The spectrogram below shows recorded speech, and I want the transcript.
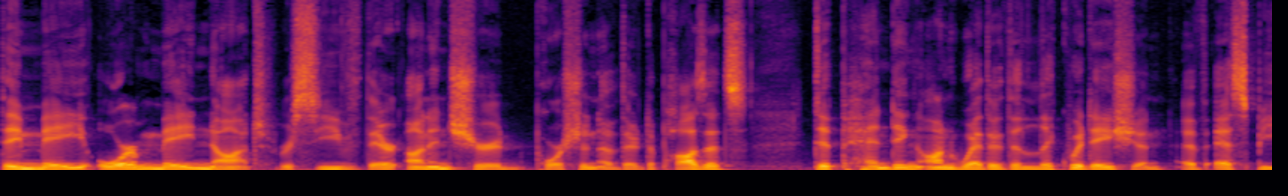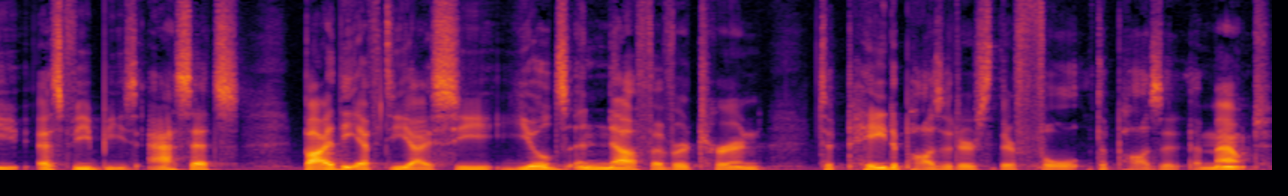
they may or may not receive their uninsured portion of their deposits, depending on whether the liquidation of SB, SVB's assets by the FDIC yields enough of return to pay depositors their full deposit amount.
